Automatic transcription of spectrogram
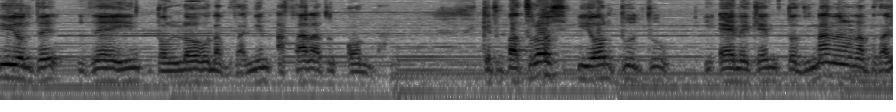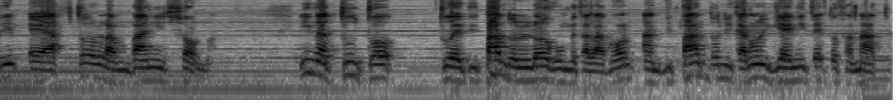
ίοντε δεήν των λόγων αποφανήν αθάνατον όντα και του πατρός ιών τούτου η ένεκεν το δυνάμενο να αποθανεί εαυτό λαμβάνει σώμα. Είναι τούτο του επιπάντων λόγου μεταλαβών αντιπάντων ικανών γέννηται το θανάτο.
